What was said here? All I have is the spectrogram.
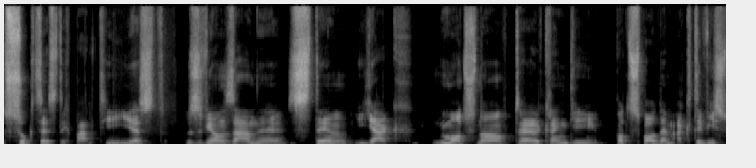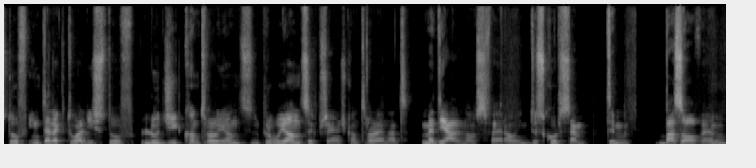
sukces tych partii jest związany z tym, jak mocno te kręgi pod spodem aktywistów, intelektualistów, ludzi próbujących przejąć kontrolę nad medialną sferą i dyskursem tym bazowym,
